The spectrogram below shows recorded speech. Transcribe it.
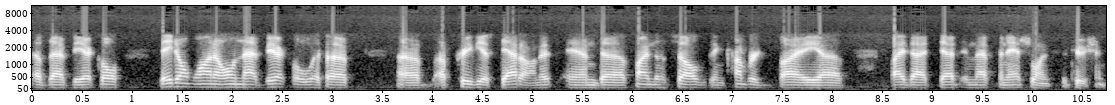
of that vehicle, they don't want to own that vehicle with a a, a previous debt on it and uh, find themselves encumbered by uh, by that debt in that financial institution.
